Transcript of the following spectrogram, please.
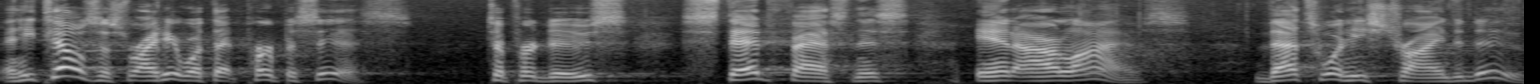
And he tells us right here what that purpose is to produce steadfastness in our lives. That's what he's trying to do.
